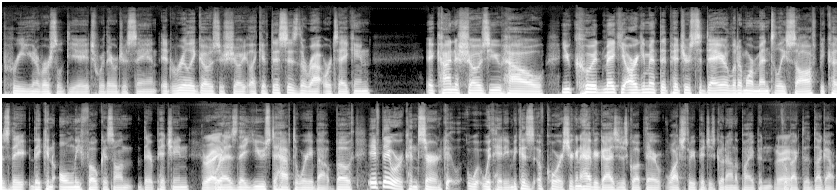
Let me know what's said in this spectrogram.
pre universal DH, where they were just saying it really goes to show you, like, if this is the route we're taking, it kind of shows you how you could make the argument that pitchers today are a little more mentally soft because they they can only focus on their pitching Right. whereas they used to have to worry about both if they were concerned w- with hitting because of course you're going to have your guys who just go up there watch three pitches go down the pipe and go back to the dugout.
